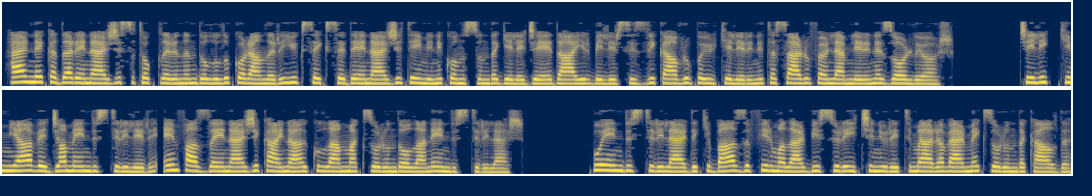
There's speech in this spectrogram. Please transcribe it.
Her ne kadar enerji stoklarının doluluk oranları yüksekse de enerji temini konusunda geleceğe dair belirsizlik Avrupa ülkelerini tasarruf önlemlerine zorluyor. Çelik, kimya ve cam endüstrileri en fazla enerji kaynağı kullanmak zorunda olan endüstriler. Bu endüstrilerdeki bazı firmalar bir süre için üretime ara vermek zorunda kaldı.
